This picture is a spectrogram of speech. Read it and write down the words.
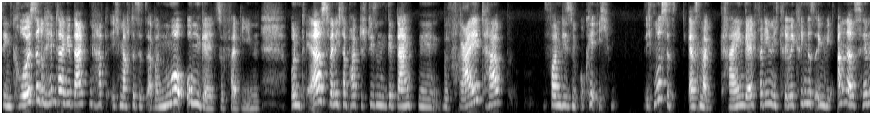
den größeren Hintergedanken hat, ich mache das jetzt aber nur, um Geld zu verdienen. Und erst, wenn ich dann praktisch diesen Gedanken befreit habe, von diesem, okay, ich, ich muss jetzt erstmal kein Geld verdienen, ich krieg, wir kriegen das irgendwie anders hin.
